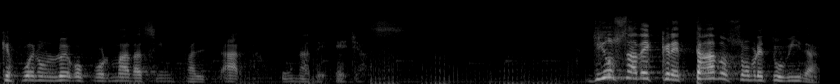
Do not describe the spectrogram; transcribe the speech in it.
que fueron luego formadas sin faltar una de ellas. Dios ha decretado sobre tu vida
